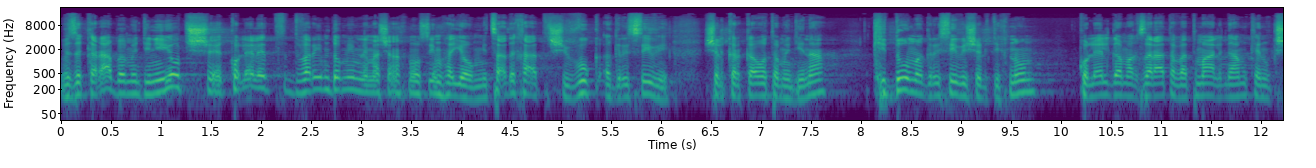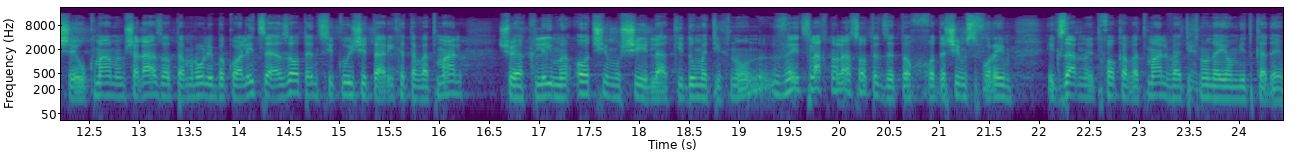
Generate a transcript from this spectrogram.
וזה קרה במדיניות שכוללת דברים דומים למה שאנחנו עושים היום. מצד אחד, שיווק אגרסיבי של קרקעות המדינה, קידום אגרסיבי של תכנון, כולל גם החזרת הוותמ"ל, גם כן כשהוקמה הממשלה הזאת אמרו לי בקואליציה הזאת אין סיכוי שתאריך את הוותמ"ל, שהוא היה כלי מאוד שימושי לקידום התכנון, והצלחנו לעשות את זה תוך חודשים ספורים, החזרנו את חוק הוותמ"ל והתכנון היום מתקדם.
